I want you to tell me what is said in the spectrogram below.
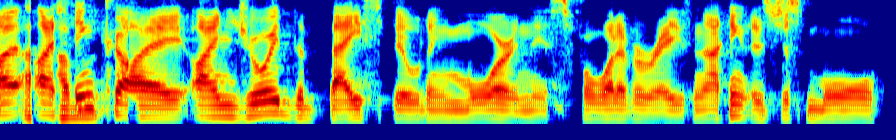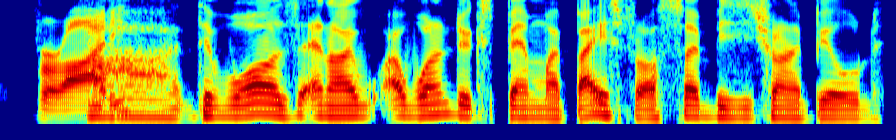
I, I um, think I, I enjoyed the base building more in this for whatever reason. I think there's just more variety. Ah, there was, and I, I wanted to expand my base, but I was so busy trying to build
